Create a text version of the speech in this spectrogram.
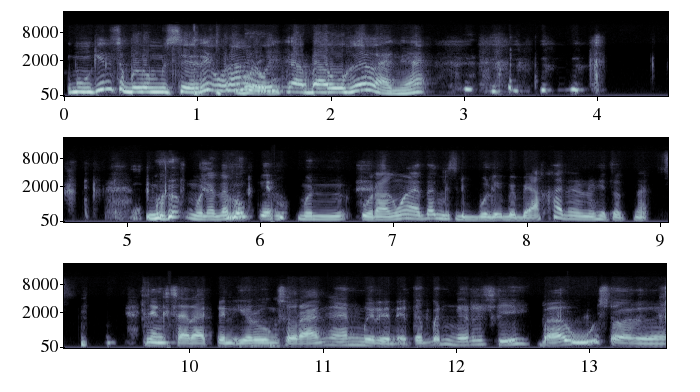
mungkin sebelum seri orang leuwih ka bau heula nya Mun mun eta mah- Mungkin mun urang mah eta geus dibully bebeakan anu hitutna. yang sarakeun irung sorangan meureun eta bener sih, bau soalnya.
